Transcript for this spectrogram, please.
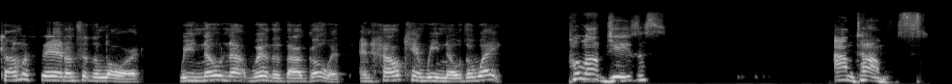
Thomas said unto the Lord, We know not whither thou goest, and how can we know the way? Pull up, Jesus. I'm Thomas.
